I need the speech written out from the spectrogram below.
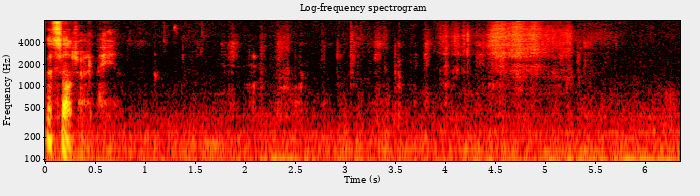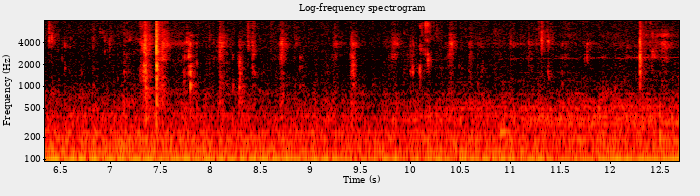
But still giant pain. But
